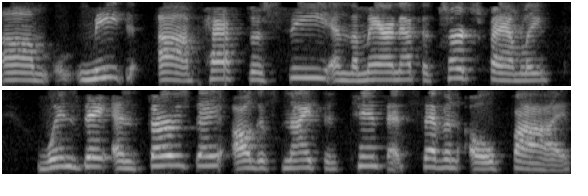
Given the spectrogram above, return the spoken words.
um, meet uh, Pastor C and the Maranatha Church family Wednesday and Thursday, August 9th and 10th at 7.05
